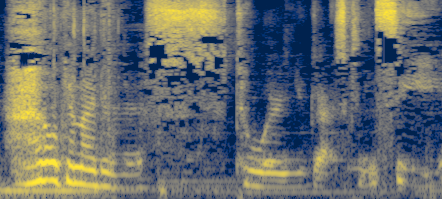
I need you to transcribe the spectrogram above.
How can I do this to where you guys can see?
